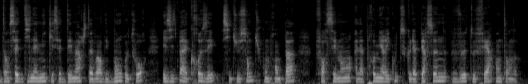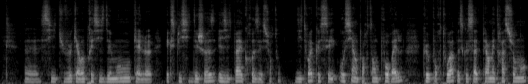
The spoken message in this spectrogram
Dans cette dynamique et cette démarche d'avoir des bons retours, n'hésite pas à creuser si tu sens que tu comprends pas forcément à la première écoute ce que la personne veut te faire entendre. Euh, si tu veux qu'elle reprécise des mots, qu'elle euh, explicite des choses, n'hésite pas à creuser surtout. Dis-toi que c'est aussi important pour elle que pour toi parce que ça te permettra sûrement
